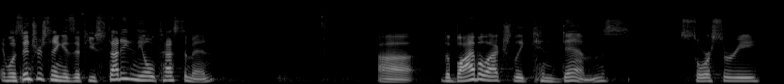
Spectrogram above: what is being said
And what's interesting is if you study in the Old Testament, uh, the Bible actually condemns sorcery,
